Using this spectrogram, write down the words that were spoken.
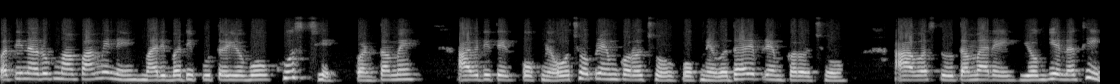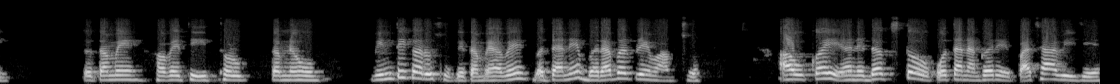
પતિના રૂપમાં પામીને મારી બધી પુત્રીઓ બહુ ખુશ છે. પણ તમે આવી રીતે કોકને ઓછો પ્રેમ કરો છો, કોકને વધારે પ્રેમ કરો છો, આ વસ્તુ તમારે યોગ્ય નથી. તો તમે હવેથી થોડુંક તમને હું વિનંતી કરું છું કે તમે હવે બધાને બરાબર પ્રેમ આપજો. આવું કહી અને દક્ષ તો પોતાના ઘરે પાછા આવી જાય.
